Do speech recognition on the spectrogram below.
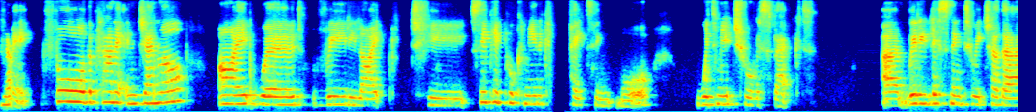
for yep. me. For the planet in general, I would really like to see people communicating more with mutual respect, um, really listening to each other,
